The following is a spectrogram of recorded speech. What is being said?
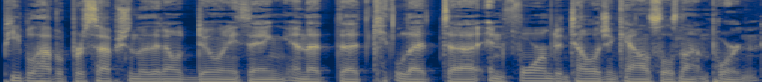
people have a perception that they don't do anything and that that that uh, informed intelligent counsel is not important.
